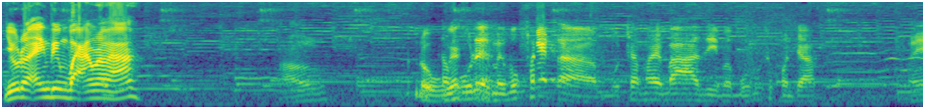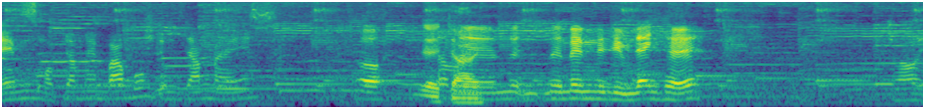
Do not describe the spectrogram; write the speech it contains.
Vô rồi ăn tiền vàng rồi hả? Ừ. Đủ cái. Trong mày bốc phép là 123 gì mà 40%. Em 123 40 trăm này. Ờ, Vậy trời. Nên, nên, nên dìm nhanh thế. Thôi.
